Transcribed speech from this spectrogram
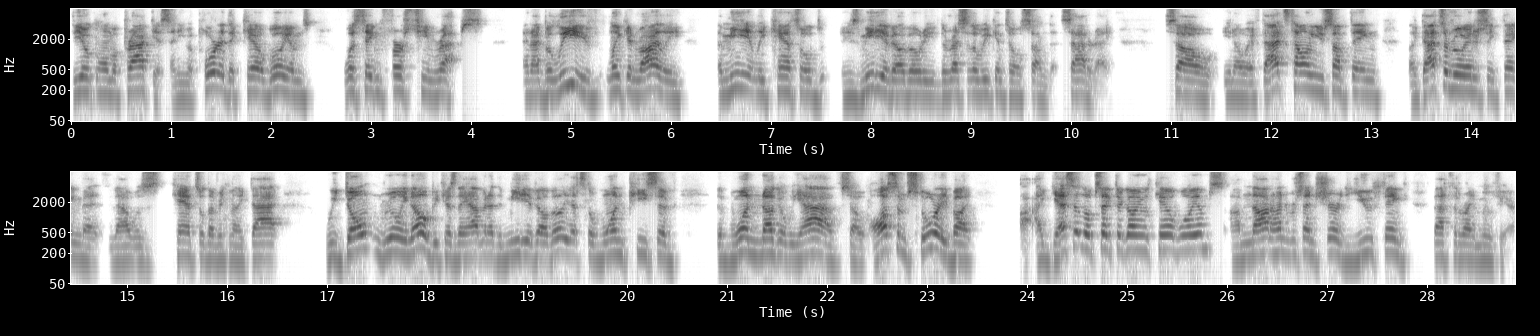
the Oklahoma practice, and he reported that Caleb Williams was taking first-team reps. And I believe Lincoln Riley immediately canceled his media availability the rest of the week until Sunday, Saturday. So, you know, if that's telling you something like that's a really interesting thing that that was canceled, everything like that. We don't really know because they haven't had the media availability. That's the one piece of the one nugget we have. So awesome story, but I guess it looks like they're going with Caleb Williams. I'm not 100% sure. Do you think that's the right move here?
